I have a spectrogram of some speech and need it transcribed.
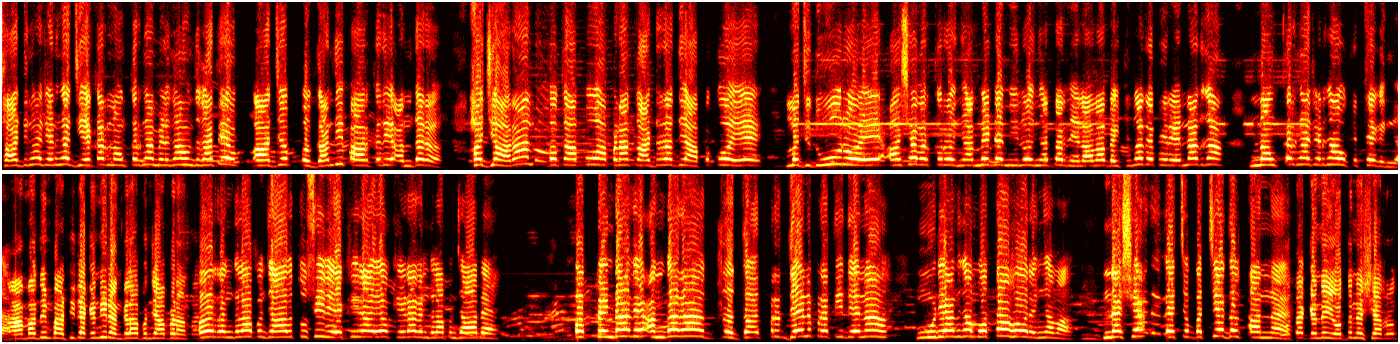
ਸਾਡੀਆਂ ਜਿਹੜੀਆਂ ਜੇਕਰ ਨੌਕਰੀਆਂ ਮਿਲੀਆਂ ਹੁੰਦੀਆਂ ਤੇ ਅੱਜ ਗਾਂਧੀ ਪਾਰਕ ਦੇ ਅੰਦਰ ਹਜ਼ਾਰਾਂ ਲੋਕ ਆਪੋ ਆਪਣਾ ਕਾਡਰ ਅਧਿਆਪਕ ਹੋਏ ਮਜ਼ਦੂਰ ਹੋਏ ਆਸ਼ਾ ਵਰਕਰ ਹੋਈਆਂ ਮਿਡ ਮੀਲ ਹੋਈਆਂ ਧਰਨੇ ਲਾਵਾ ਬੈਠੀਆਂ ਤੇ ਫਿਰ ਇਹਨਾਂ ਦੀਆਂ ਨੌਕਰੀਆਂ ਜਿਹੜੀਆਂ ਉਹ ਕਿੱਥੇ ਗਈਆਂ? ਆਮ ਆਦਮੀ ਪਾਰਟੀ ਤਾਂ ਕਹਿੰਦੀ ਰੰਗਲਾ ਪੰਜਾਬ ਬਣਾਤਾ। ਔਰ ਰੰਗਲਾ ਪੰਜਾਬ ਤੁਸੀਂ ਵੇਖ ਹੀ ਰਹੇ ਹੋ ਕਿਹੜਾ ਰੰਗਲਾ ਪੰਜਾਬ ਹੈ। ਪਿੰਡਾਂ ਦੇ ਅੰਦਰ ਦਿਨ ਪ੍ਰਤੀ ਦਿਨ ਮੁੰਡਿਆਂ ਦੀਆਂ ਮੌਤਾਂ ਹੋ ਰਹੀਆਂ ਵਾ। ਨਸ਼ਿਆਂ ਦੇ ਵਿੱਚ ਬੱਚੇ ਗਲਤਾਨਾ ਹੈ। ਉਹ ਤਾਂ ਕਹਿੰਦੇ ਯੁੱਧ ਨਸ਼ਾ ਵਿਰੋਧ।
